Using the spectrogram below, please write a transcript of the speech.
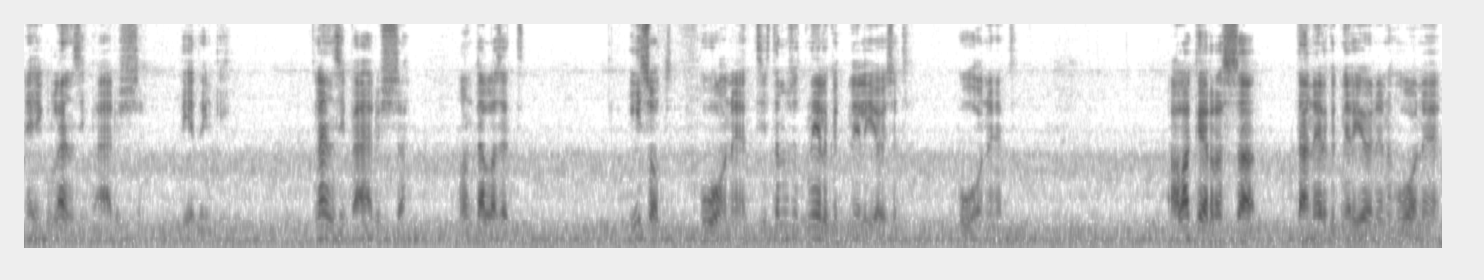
ei kun länsipäädyssä tietenkin, länsipäädyssä on tällaiset isot huoneet, siis tämmöiset 44-öiset huoneet. Alakerrassa tämä 44-öinen huone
